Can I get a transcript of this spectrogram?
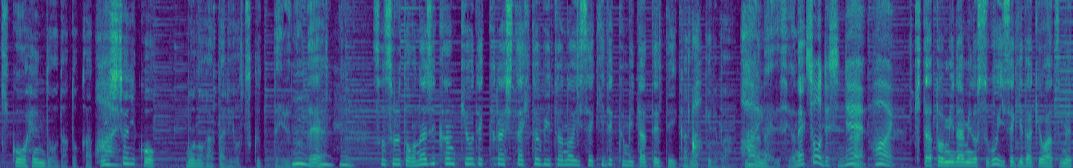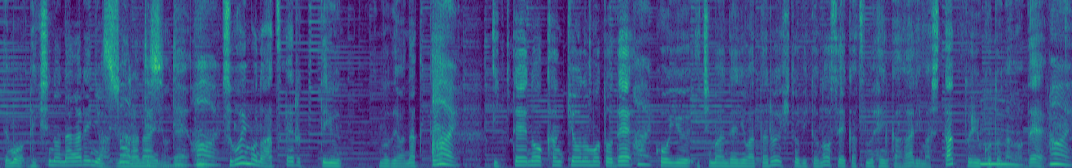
気候変動だとかと一緒にこう、はい物語を作っているので、うんうんうん、そうすると同じ環境で暮らした人々の遺跡で組み立てていかなければならないですよね。はい、そうですね、はい、北と南のすごい遺跡だけを集めても歴史の流れにはならないので、ね。はい、うん、すごいものを集めるっていうのではなくて、一定の環境の下で、はい、こういう1万年にわたる人々の生活の変化がありましたということなので、はい、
